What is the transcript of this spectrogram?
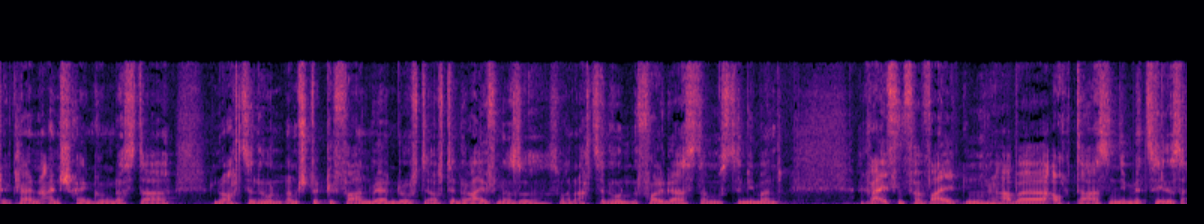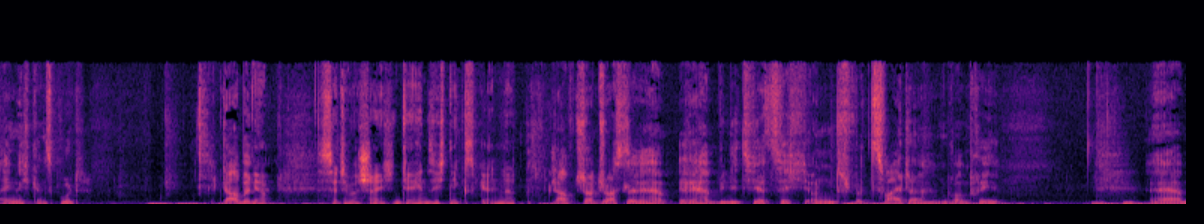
der kleinen Einschränkung, dass da nur 18 Runden am Stück gefahren werden durfte auf den Reifen. Also es waren 18 Runden Vollgas, da musste niemand Reifen verwalten, ja. aber auch da sind die Mercedes eigentlich ganz gut. Ich glaube, ja, das hätte wahrscheinlich in der Hinsicht nichts geändert. Ich glaube, George Russell reha rehabilitiert sich und wird Zweiter im Grand Prix. Mhm. Er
